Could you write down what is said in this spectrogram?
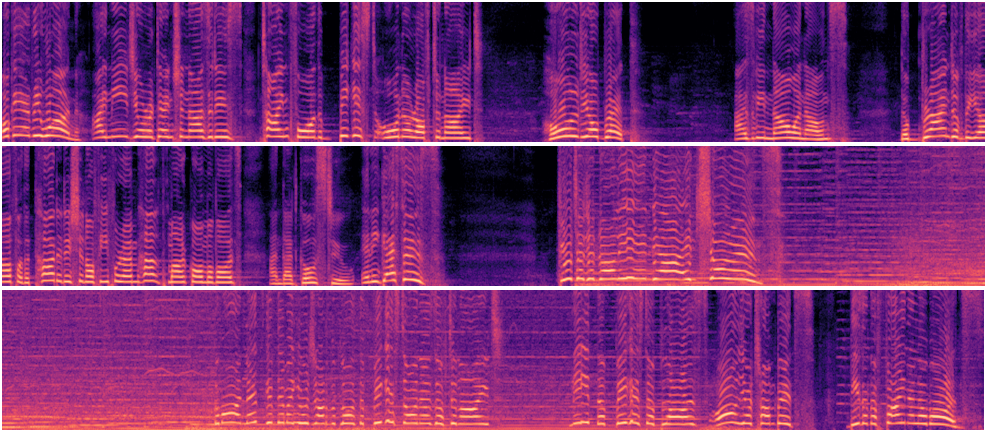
Okay, everyone, I need your attention as it is time for the biggest honor of tonight. Hold your breath as we now announce the brand of the year for the third edition of E4M Health Marcom Awards, and that goes to any guesses? Future Generali India on, let's give them a huge round of applause. The biggest honors of tonight. Need the biggest applause. All your trumpets. These are the final awards.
